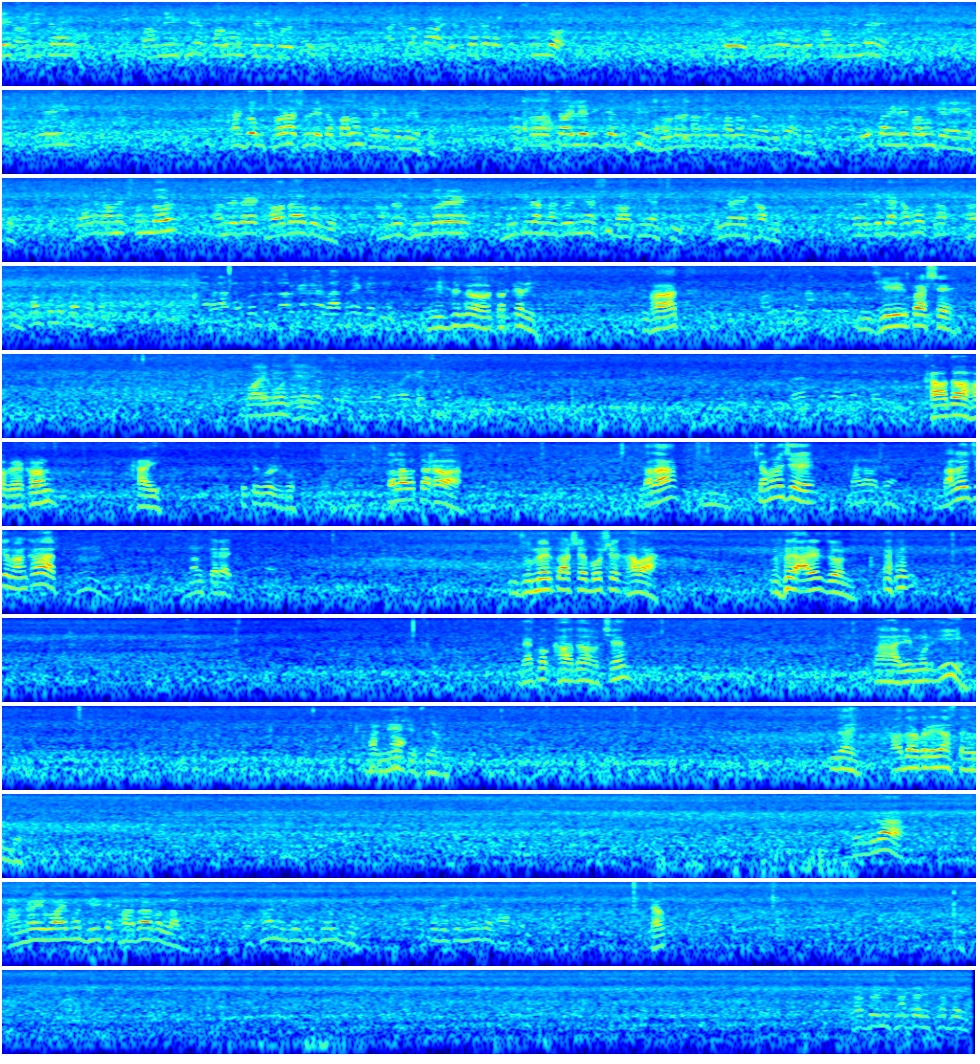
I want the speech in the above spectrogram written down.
এই জিনিসটার পানি গিয়ে পালং ভেঙে পড়েছে। এই জায়গাটা খুব সুন্দর। যে সুন্দরভাবে পানি নেমে এই একদম সরাসরি এটা পালং ভেঙে চলে গেছে। আপনারা চাইলে এদিক দিয়ে যদি বোল্ডার না থেকে পালং ভেঙে যেতে আসবেন এই পানিটাই পালং ভেঙে গেছে। জায়গাটা অনেক সুন্দর। আমরা জায়গায় খাওয়া দাওয়া করব। আমরা জুম করে মুরগি রান্না করে নিয়ে আসছি, ভাত নিয়ে আসছি, এই জায়গায় খাব। তাদেরকে দেখাবো, থাক- থাকুন, সম্পূর্ণ পথ দেখাবো। এই হলো তরকারি। ভাত, ঝিরির পাশে। খাওয়া দাওয়া হবে এখন, খাই, খেতে বসবো। কলা পাতা খাওয়া। দাদা কেমন হয়েছে? ভালো আছে। ভালো হয়েছে জুমের পাশে বসে খাওয়া। আরেকজন। ব্যাপক খাওয়া দাওয়া হচ্ছে। পাহাড়ি মুরগি। নিয়ে এসেছিলাম। যাই খাওয়া দাওয়া করে এই রাস্তায় উঠবো। বন্ধুরা আমরা এই ওয়াই মসজিদে খাওয়া দাওয়া করলাম। এখন নিজেদের যে উঠবো। ওদেরকে নিয়ে যাব। যাও। সাবধানে সাবধানে সাবধানে।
